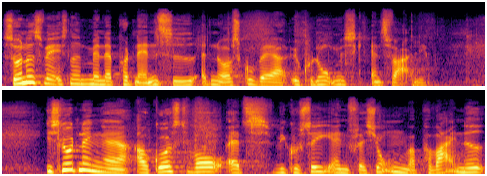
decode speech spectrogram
sundhedsvæsenet, men at på den anden side, at den også skulle være økonomisk ansvarlig. I slutningen af august, hvor at vi kunne se, at inflationen var på vej ned,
